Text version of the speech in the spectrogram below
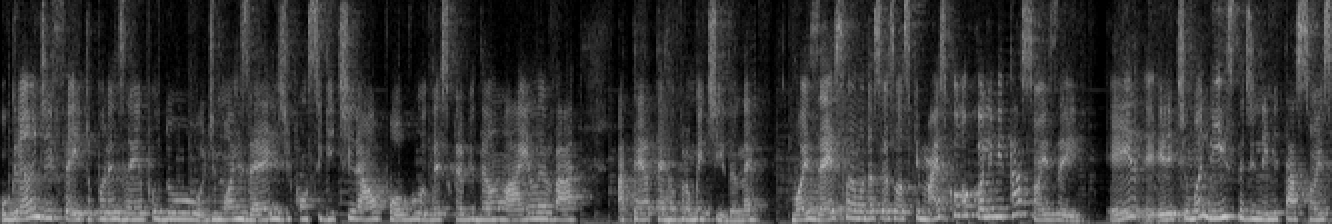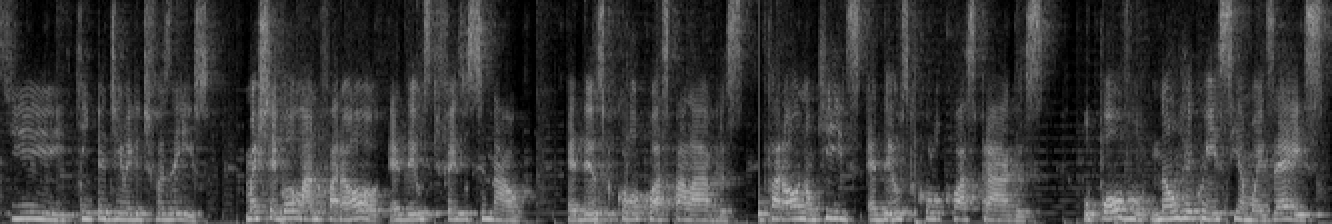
O grande feito, por exemplo, do, de Moisés de conseguir tirar o povo da escravidão lá e levar até a terra prometida, né? Moisés foi uma das pessoas que mais colocou limitações aí. Ele, ele tinha uma lista de limitações que, que impediam ele de fazer isso. Mas chegou lá no faraó, é Deus que fez o sinal. É Deus que colocou as palavras. O faraó não quis, é Deus que colocou as pragas. O povo não reconhecia Moisés,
